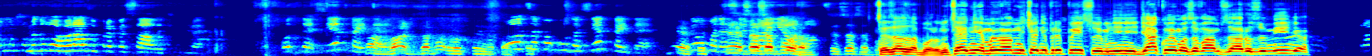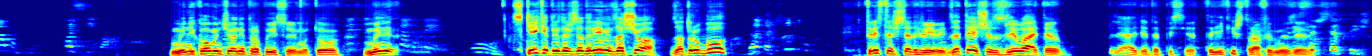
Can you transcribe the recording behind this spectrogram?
Тому що минулого разу приписали чуже. От де сітка йде. А, ваш забор це отак. Оце покуда сітка йде. Ні, Це у мене це сильна за забором. яма. Це за забором. Це за забором. Ну це ні, ми вам нічого не приписуємо. Ні, ні. Дякуємо за вам за розуміння. Ми нікому нічого не прописуємо. То ми не... Скільки 360 гривень? За що? За трубу? За чужу трубу. 360 гривень. За те, що зливаєте. Блядь, це пісня. Та які штрафи ми взяли? 360 тисяч.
